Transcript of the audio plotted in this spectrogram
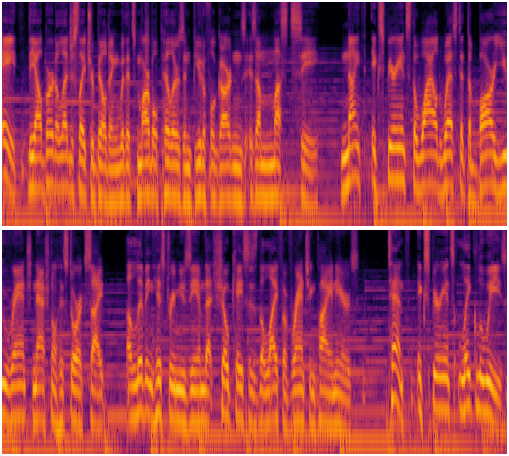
Eighth, the Alberta Legislature building with its marble pillars and beautiful gardens is a must-see. Ninth, experience the Wild West at the Bar U Ranch National Historic Site, a living history museum that showcases the life of ranching pioneers. Tenth, experience Lake Louise,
